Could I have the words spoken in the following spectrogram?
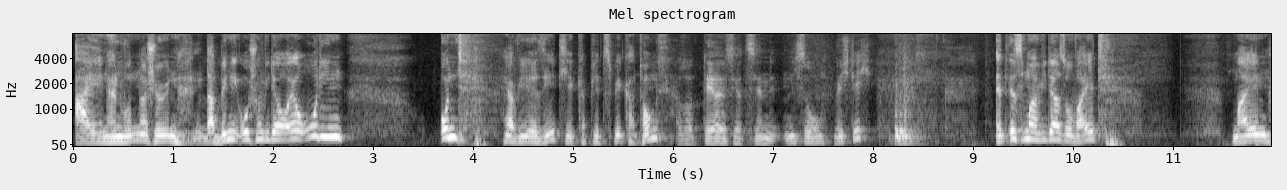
Einen wunderschönen. Da bin ich auch schon wieder, euer Odin. Und ja, wie ihr seht, hier hier zwei Kartons. Also der ist jetzt hier nicht so wichtig. Es ist mal wieder soweit. Mein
